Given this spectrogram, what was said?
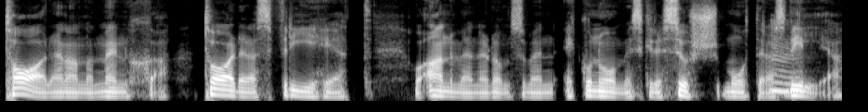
tar en annan människa, tar deras frihet och använder dem som en ekonomisk resurs mot deras mm. vilja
